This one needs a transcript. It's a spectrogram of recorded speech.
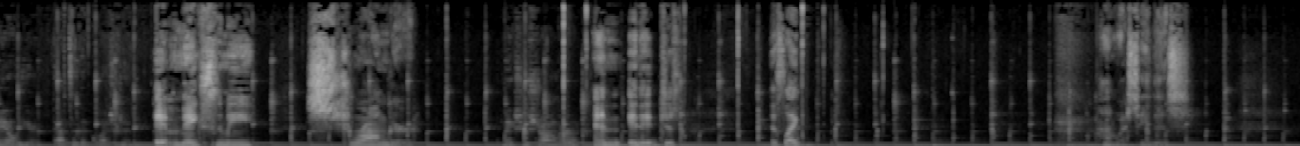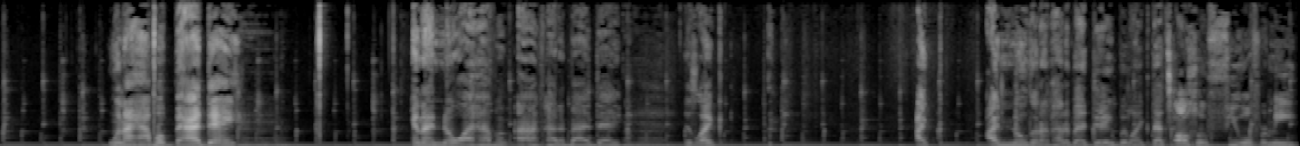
failure?" That's a good question. It makes me stronger, Makes you stronger. and and it just it's like how do I say this? When I have a bad day, Mm-hmm. and I know I have a I've had a bad day, Mm-hmm. it's like I I know that I've had a bad day, but like that's also fuel for me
